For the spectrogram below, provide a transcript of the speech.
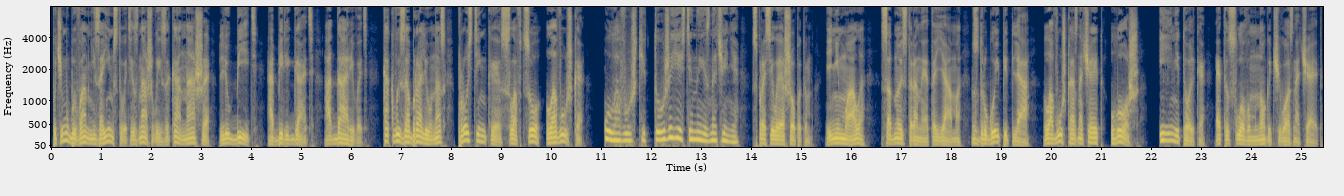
Почему бы вам не заимствовать из нашего языка наше «любить», оберегать, одаривать, как вы забрали у нас простенькое словцо «ловушка». «У ловушки тоже есть иные значения?» — спросила я шепотом. «И немало. С одной стороны это яма, с другой — петля. Ловушка означает ложь. И не только. Это слово много чего означает.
